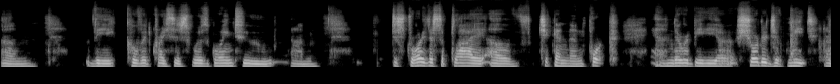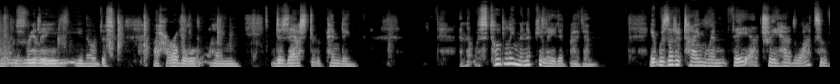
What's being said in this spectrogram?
um, the COVID crisis was going to um, destroy the supply of chicken and pork. And there would be a shortage of meat, and it was really, you know, just a horrible um, disaster pending. And that was totally manipulated by them. It was at a time when they actually had lots of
